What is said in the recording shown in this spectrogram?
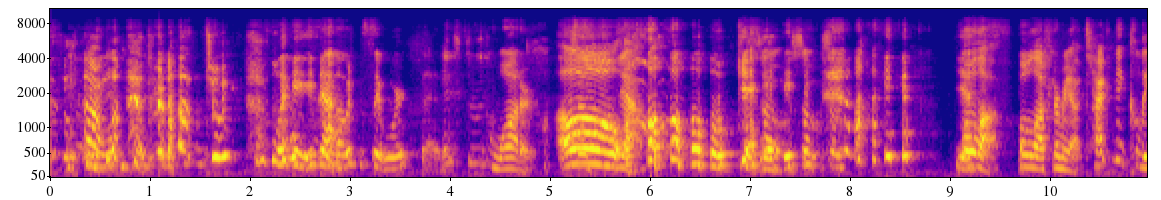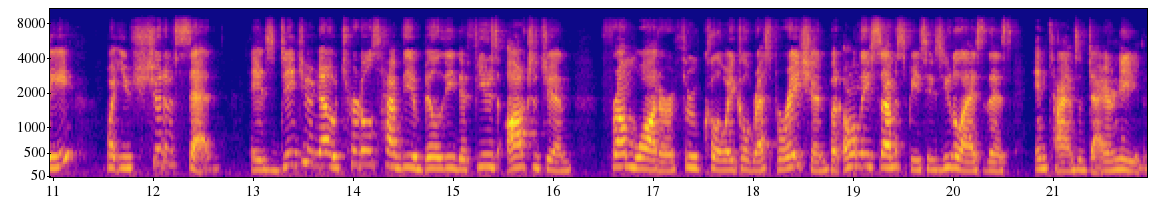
no, they're not doing. Wait, how does it work then? It's through the water. Oh. yeah. okay. So, so, so Yes. Olaf, Olaf, hear me out. Technically, what you should have said is, did you know turtles have the ability to fuse oxygen from water through cloacal respiration, but only some species utilize this in times of dire need.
